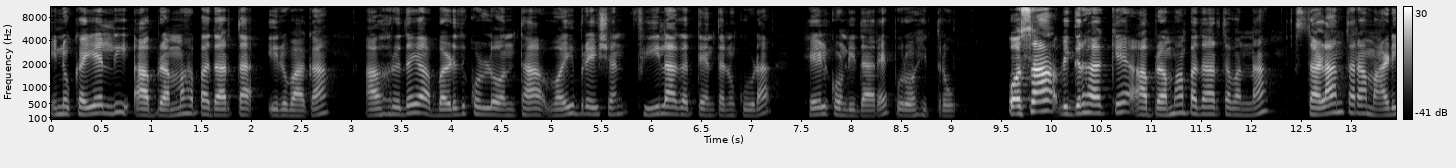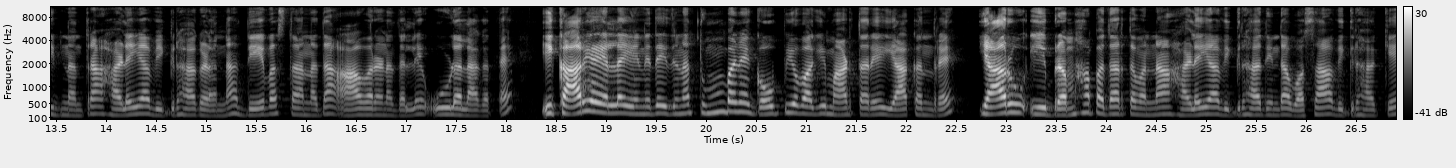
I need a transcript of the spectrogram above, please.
ಇನ್ನು ಕೈಯಲ್ಲಿ ಆ ಬ್ರಹ್ಮ ಪದಾರ್ಥ ಇರುವಾಗ ಆ ಹೃದಯ ಬಡಿದುಕೊಳ್ಳುವಂಥ ವೈಬ್ರೇಷನ್ ಫೀಲ್ ಆಗತ್ತೆ ಅಂತಲೂ ಕೂಡ ಹೇಳ್ಕೊಂಡಿದ್ದಾರೆ ಪುರೋಹಿತರು. ಹೊಸ ವಿಗ್ರಹಕ್ಕೆ ಆ ಬ್ರಹ್ಮ ಪದಾರ್ಥವನ್ನು ಸ್ಥಳಾಂತರ ಮಾಡಿದ ನಂತರ ಹಳೆಯ ವಿಗ್ರಹಗಳನ್ನು ದೇವಸ್ಥಾನದ ಆವರಣದಲ್ಲೇ ಊಳಲಾಗತ್ತೆ ಈ ಕಾರ್ಯ ಎಲ್ಲ ಏನಿದೆ, ಇದನ್ನು ತುಂಬಾ ಗೌಪ್ಯವಾಗಿ ಮಾಡ್ತಾರೆ. ಯಾಕಂದರೆ ಯಾರು ಈ ಬ್ರಹ್ಮ ಪದಾರ್ಥವನ್ನು ಹಳೆಯ ವಿಗ್ರಹದಿಂದ ಹೊಸ ವಿಗ್ರಹಕ್ಕೆ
